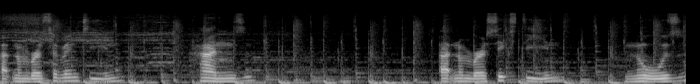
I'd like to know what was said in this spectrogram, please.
At number 17, hands. At number 16, nose.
